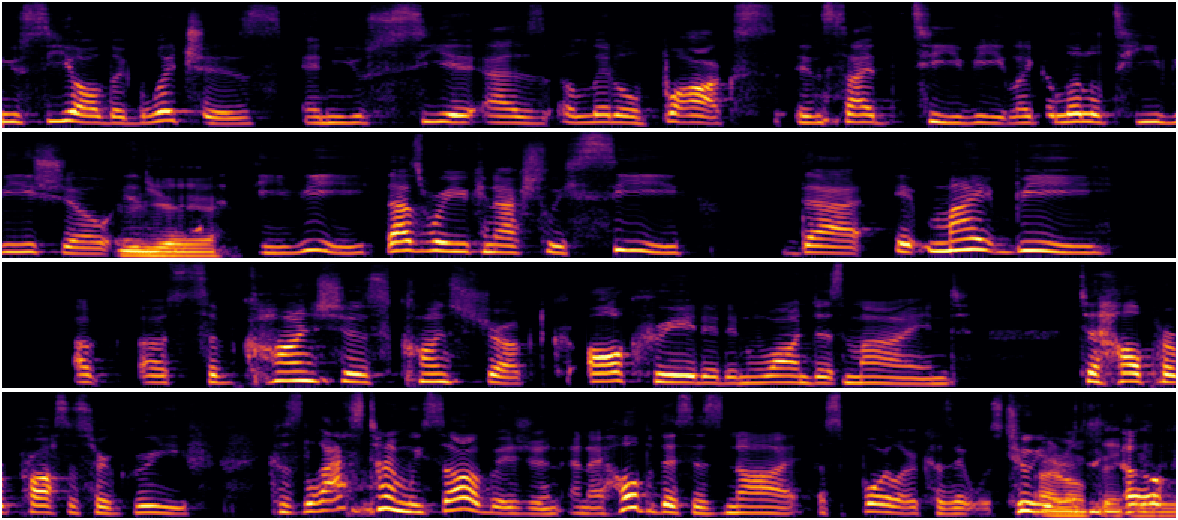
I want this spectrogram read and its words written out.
you see all the glitches and you see it as a little box inside the TV, like a little TV show in yeah. TV, that's where you can actually see that it might be a, a subconscious construct all created in Wanda's mind to help her process her grief. Because last time we saw Vision, and I hope this is not a spoiler because it was two years ago.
